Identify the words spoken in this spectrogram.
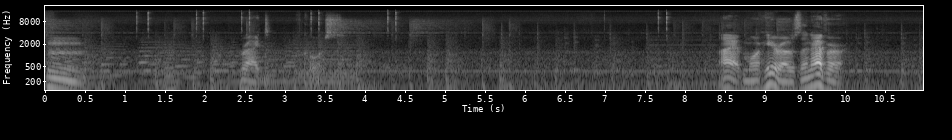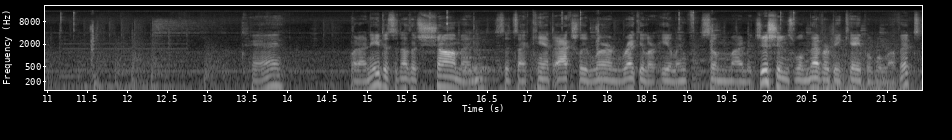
Hmm. Right, of course. I have more heroes than ever. Okay. What I need is another shaman, since I can't actually learn regular healing, so my magicians will never be capable of it.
